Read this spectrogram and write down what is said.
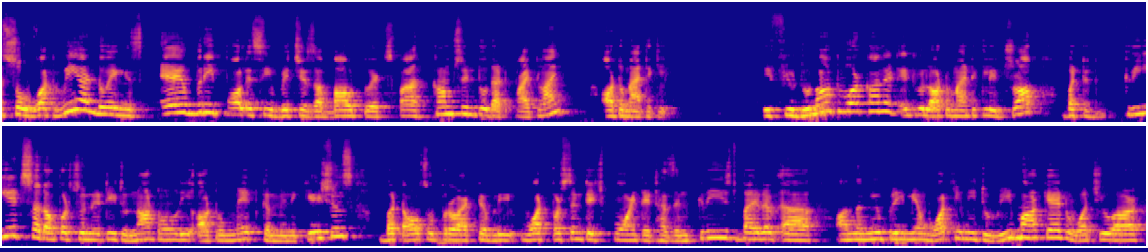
so what we are doing is every policy which is about to expire comes into that pipeline automatically. If you do not work on it, it will automatically drop, but it creates an opportunity to not only automate communications but also proactively what percentage point it has increased by uh, on the new premium what you need to remarket what you are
